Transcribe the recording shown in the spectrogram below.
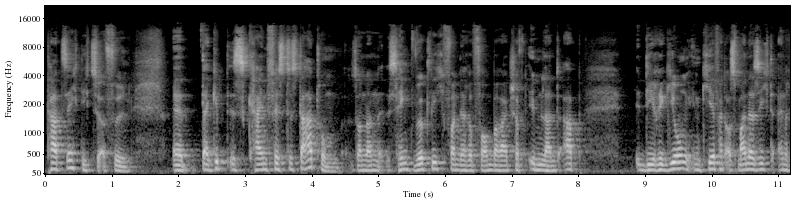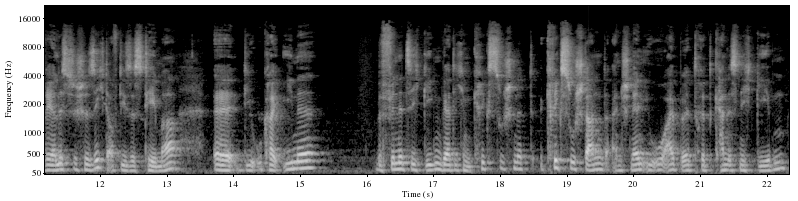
tatsächlich zu erfüllen. Äh, da gibt es kein festes Datum, sondern es hängt wirklich von der Reformbereitschaft im Land ab. Die Regierung in Kiew hat aus meiner Sicht eine realistische Sicht auf dieses Thema. Äh, die Ukraine befindet sich gegenwärtig im Kriegszustand. Einen schnellen EU-Beitritt kann es nicht geben.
